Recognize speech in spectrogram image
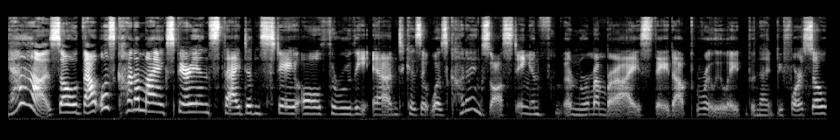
yeah, so that was kind of my experience that I didn't stay all through the end because it was kind of exhausting. And, and remember, I stayed up really late the night before. So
